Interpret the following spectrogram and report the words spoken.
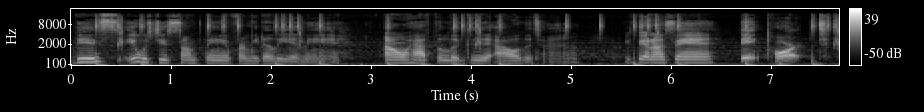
This, it was just something for me to live in. I don't have to look good all the time. You feel what I'm saying? That part.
